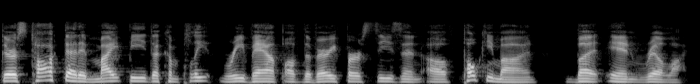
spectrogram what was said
there's talk that it might be the complete revamp of the very first season of Pokemon, but in real life.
